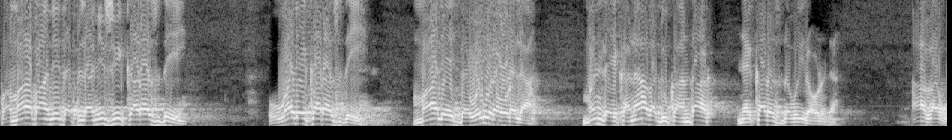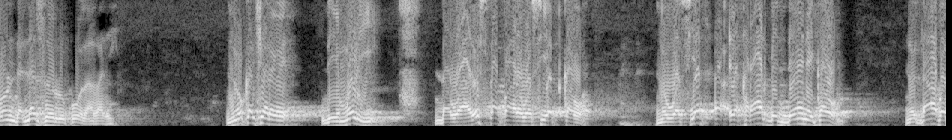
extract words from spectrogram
په ما باندې د پلانی زوی قرض دی ولې قرض دی مال دوی راوړله منډه کنه هغه دکاندار نه قرض دوی راوړله هغه غونډه لس زر روپو دغه دی نو که چېرې دې مړي د وارث لپاره وصیت کوو نو وصیت ته اقرار بالدین کوو نو دا به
